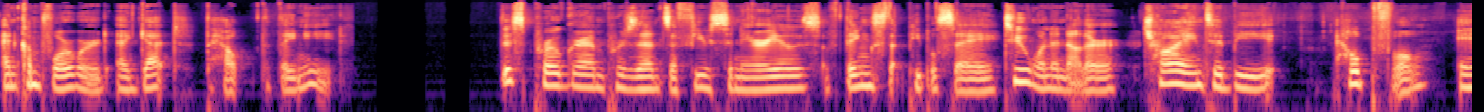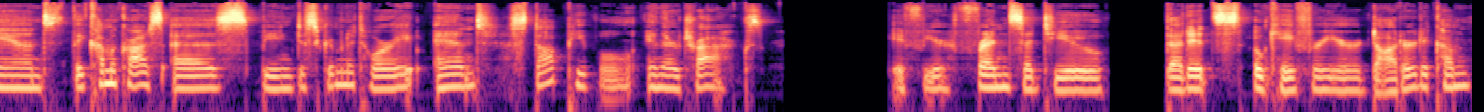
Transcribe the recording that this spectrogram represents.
and come forward and get the help that they need. This program presents a few scenarios of things that people say to one another, trying to be helpful, and they come across as being discriminatory and stop people in their tracks. If your friend said to you that it's okay for your daughter to come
